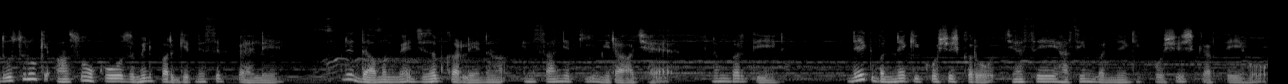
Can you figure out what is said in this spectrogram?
दूसरों के आंसुओं को ज़मीन पर गिरने से पहले अपने दामन में जज़ब कर लेना इंसानियत की मिराज है। नंबर तीन, नेक बनने की कोशिश करो जैसे हसीन बनने की कोशिश करते हो।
